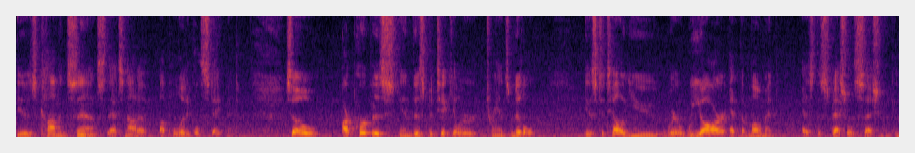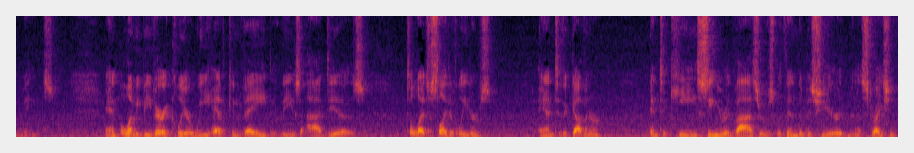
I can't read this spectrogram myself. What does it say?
is common sense. That's not a, a political statement. So, our purpose in this particular transmittal is to tell you where we are at the moment as the special session convenes. And let me be very clear we have conveyed these ideas to legislative leaders and to the governor and to key senior advisors within the Beshear administration.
